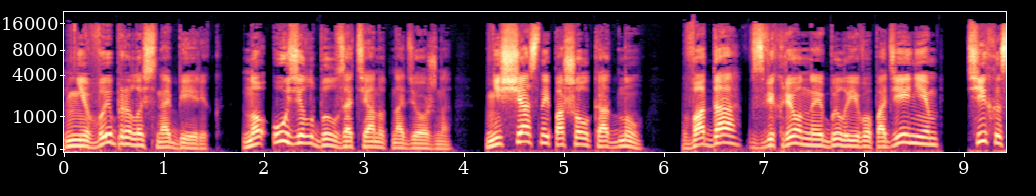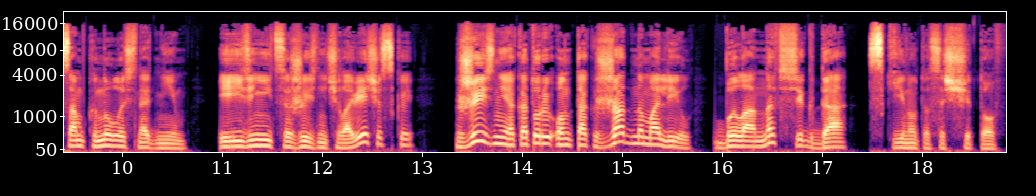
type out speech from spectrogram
не выбралась на берег. Но узел был затянут надежно. Несчастный пошел ко дну. Вода, взвихренная было его падением, тихо сомкнулась над ним, и единица жизни человеческой, жизни, о которой он так жадно молил, была навсегда скинута со счетов.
